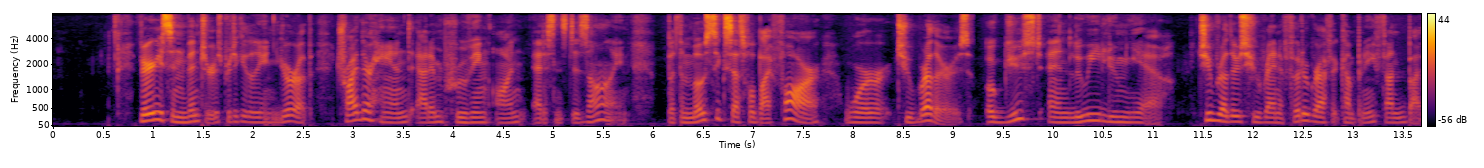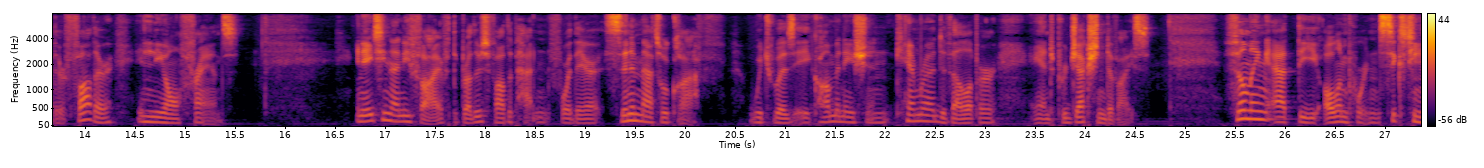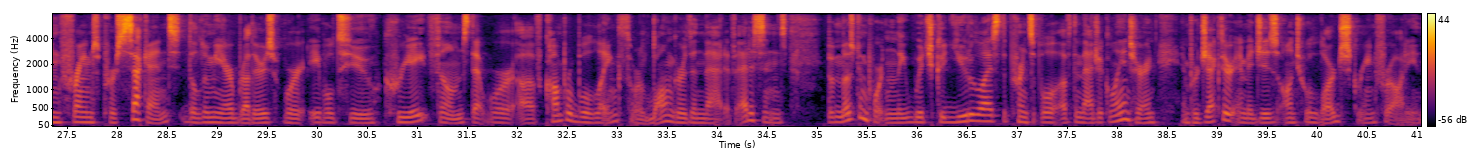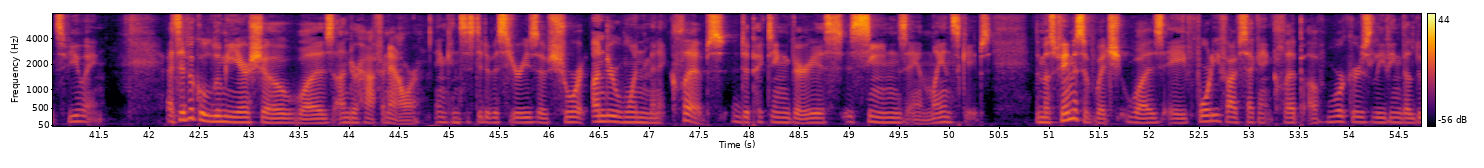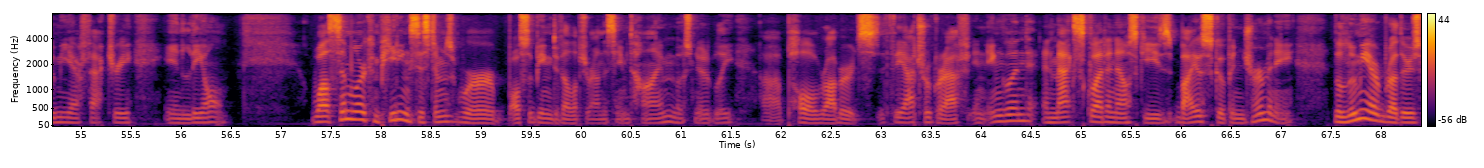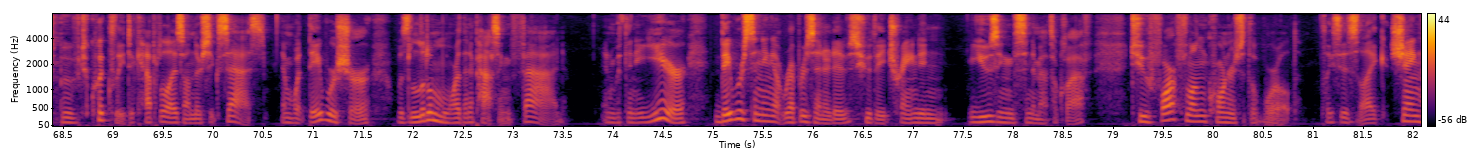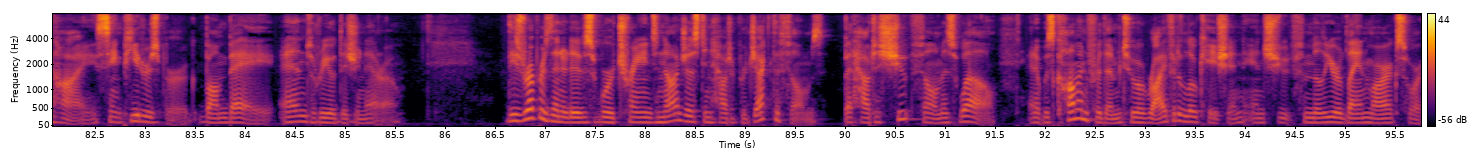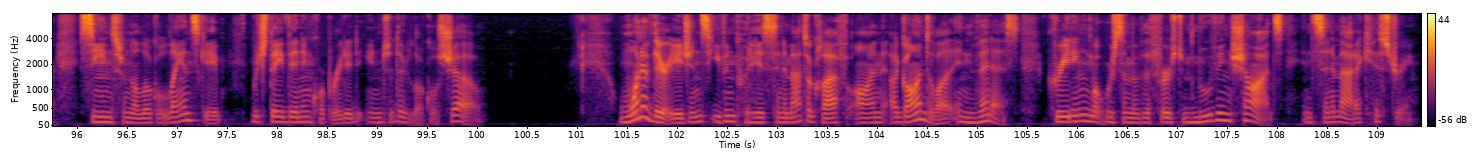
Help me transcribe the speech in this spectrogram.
Various inventors, particularly in Europe, tried their hand at improving on Edison's design, but the most successful by far were two brothers, Auguste and Louis Lumière, two brothers who ran a photographic company founded by their father in Lyon, France. In 1895, the brothers filed a patent for their cinematograph, which was a combination camera, developer, and projection device. Filming at the all important 16 frames per second, the Lumiere brothers were able to create films that were of comparable length or longer than that of Edison's, but most importantly, which could utilize the principle of the magic lantern and project their images onto a large screen for audience viewing. A typical Lumiere show was under half an hour and consisted of a series of short, under one minute clips depicting various scenes and landscapes. The most famous of which was a 45 second clip of workers leaving the Lumiere factory in Lyon. While similar competing systems were also being developed around the same time, most notably uh, Paul Roberts' Theatrograph in England and Max Skladanowsky's Bioscope in Germany, the Lumiere brothers moved quickly to capitalize on their success, and what they were sure was little more than a passing fad. And within a year, they were sending out representatives who they trained in using the cinematograph to far flung corners of the world, places like Shanghai, St. Petersburg, Bombay, and Rio de Janeiro. These representatives were trained not just in how to project the films, but how to shoot film as well, and it was common for them to arrive at a location and shoot familiar landmarks or scenes from the local landscape, which they then incorporated into their local show. One of their agents even put his cinematograph on a gondola in Venice, creating what were some of the first moving shots in cinematic history.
